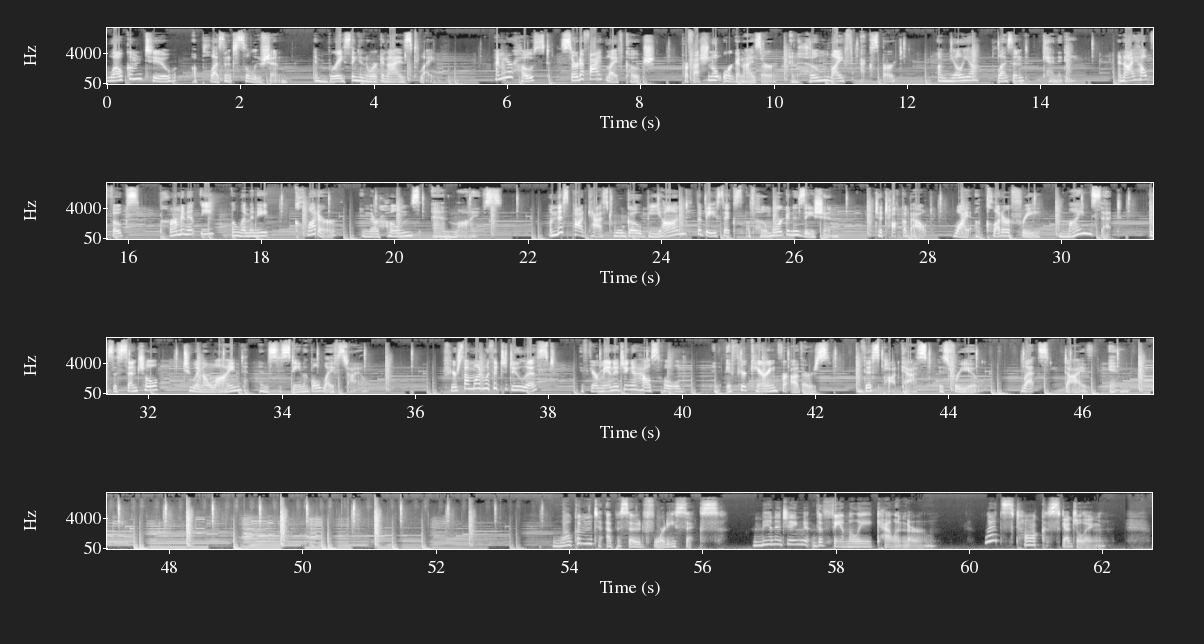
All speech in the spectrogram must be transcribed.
Welcome to A Pleasant Solution Embracing an Organized Life. I'm your host, certified life coach, professional organizer, and home life expert, Amelia Pleasant Kennedy. And I help folks permanently eliminate clutter in their homes and lives. On this podcast, we'll go beyond the basics of home organization to talk about why a clutter free mindset is essential to an aligned and sustainable lifestyle. If you're someone with a to do list, if you're managing a household, and if you're caring for others, this podcast is for you. Let's dive in. Welcome to episode 46 Managing the Family Calendar. Let's talk scheduling.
